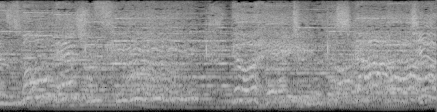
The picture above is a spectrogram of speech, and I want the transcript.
As long as you keep your head to the sky.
